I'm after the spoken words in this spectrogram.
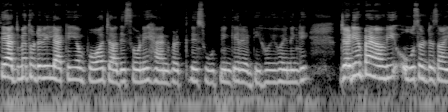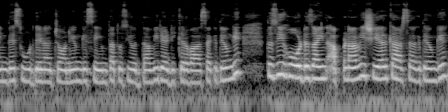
ਤੇ ਅੱਜ ਮੈਂ ਤੁਹਾਡੇ ਲਈ ਲੈ ਕੇ ਆਈ ਹਾਂ ਬਹੁਤ ਜ਼ਿਆਦਾ ਸੋਹਣੇ ਹੈਂਡ ਵਰਕ ਦੇ ਸੂਟ ਨੇਗੇ ਰੈਡੀ ਹੋਏ ਹੋਏ ਨੇਗੇ। ਜਿਹੜੀਆਂ ਭੈਣਾਂ ਵੀ ਉਸ ਡਿਜ਼ਾਈਨ ਦੇ ਸੂਟ ਦੇਣਾ ਚਾਹੁੰਦੇ ਹੋਗੇ ਸੇਮ ਤਾਂ ਤੁਸੀਂ ਉਦਾਂ ਵੀ ਰੈਡੀ ਕਰਵਾ ਸਕਦੇ ਹੋਗੇ। ਤੁਸੀਂ ਹੋਰ ਡਿਜ਼ਾਈਨ ਆਪਣਾ ਵੀ ਸ਼ੇਅਰ ਕਰ ਸਕਦੇ ਹੋਗੇ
